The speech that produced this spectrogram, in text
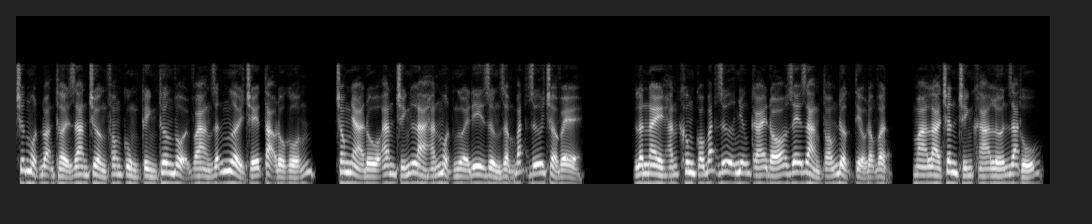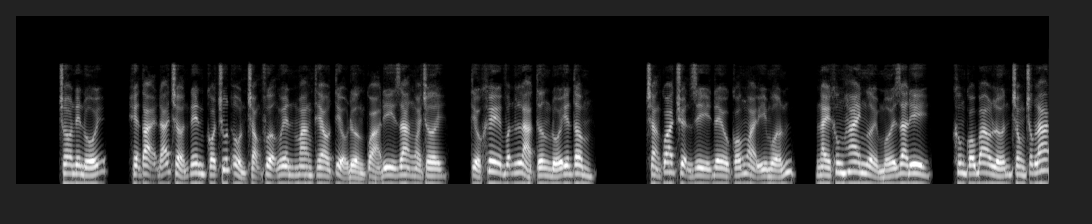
Trước một đoạn thời gian trường phong cùng kình thương vội vàng dẫn người chế tạo đồ gốm, trong nhà đồ ăn chính là hắn một người đi rừng rậm bắt giữ trở về. Lần này hắn không có bắt giữ những cái đó dễ dàng tóm được tiểu động vật, mà là chân chính khá lớn dã thú. Cho nên đối, hiện tại đã trở nên có chút ổn trọng Phượng Nguyên mang theo tiểu đường quả đi ra ngoài chơi, tiểu khê vẫn là tương đối yên tâm. Chẳng qua chuyện gì đều có ngoài ý muốn, này không hai người mới ra đi, không có bao lớn trong chốc lát.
